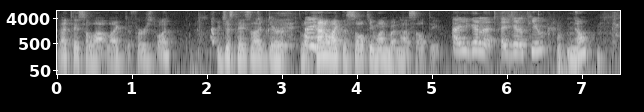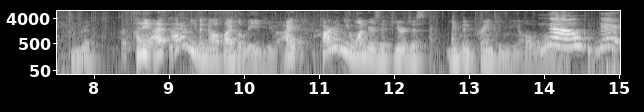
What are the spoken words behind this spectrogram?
That tastes a lot like the first one. It just tastes like dirt. Hey. Kind of like the salty one, but not salty. Are you gonna Are you gonna puke? No, I'm good. Honey, I, I don't even know if I believe you. I part of me wonders if you're just you've been pranking me all along. No, there.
